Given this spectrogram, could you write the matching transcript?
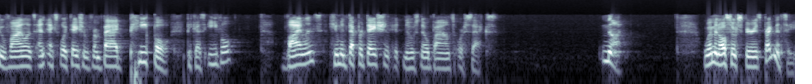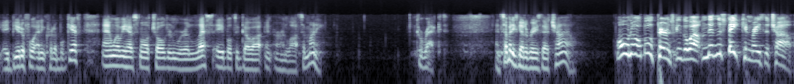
to violence and exploitation from bad people because evil, violence, human depredation, it knows no bounds or sex. None. Women also experience pregnancy, a beautiful and incredible gift, and when we have small children, we're less able to go out and earn lots of money. Correct. And somebody's got to raise that child. Oh no, both parents can go out and then the state can raise the child.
